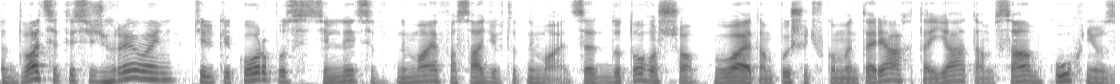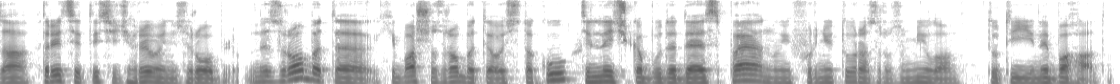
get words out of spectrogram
20 тисяч гривень, тільки корпус, стільниці тут немає, фасадів тут немає. Це до того, що буває там пишуть в коментарях, та я там сам кухню за. 30 тисяч гривень зроблю. Не зробите, хіба що зробите ось таку. Стільничка буде ДСП, ну і фурнітура, зрозуміло, тут її небагато.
